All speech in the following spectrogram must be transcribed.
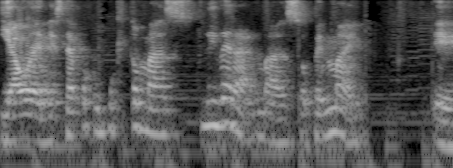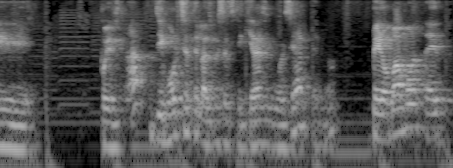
Y ahora en esta época un poquito más liberal, más open mind, eh, pues, ah, divórciate las veces que quieras divorciarte, ¿no? Pero vamos, eh,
